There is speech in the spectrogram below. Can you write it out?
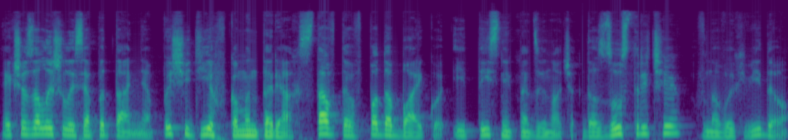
Якщо залишилися питання, пишіть їх в коментарях, ставте вподобайку і тисніть на дзвіночок. До зустрічі в нових відео.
